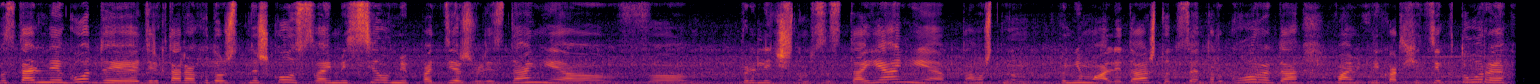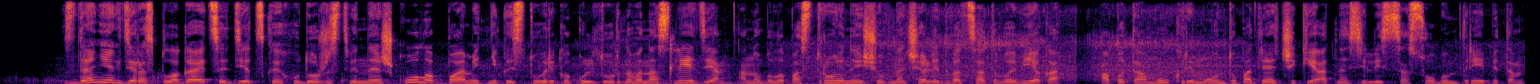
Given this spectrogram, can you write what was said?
В остальные годы директора художественной школы своими силами поддерживали здание в приличном состоянии, потому что ну, понимали, да, что центр города, памятник архитектуры. Здание, где располагается детская художественная школа, памятник историко-культурного наследия. Оно было построено еще в начале 20 века, а потому к ремонту подрядчики относились с особым трепетом,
